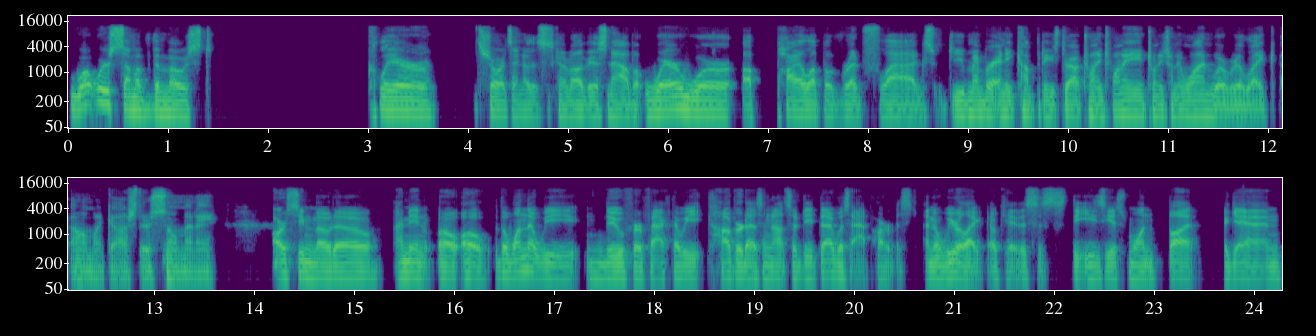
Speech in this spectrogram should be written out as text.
What were some of the most clear shorts? I know this is kind of obvious now, but where were a pile up of red flags? Do you remember any companies throughout 2020, 2021 where we're like, oh my gosh, there's so many? Arcimoto. I mean, oh, oh, the one that we knew for a fact that we covered as a not so deep dive was AppHarvest. I mean, we were like, okay, this is the easiest one. But again,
